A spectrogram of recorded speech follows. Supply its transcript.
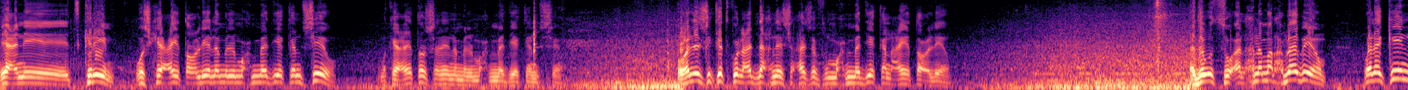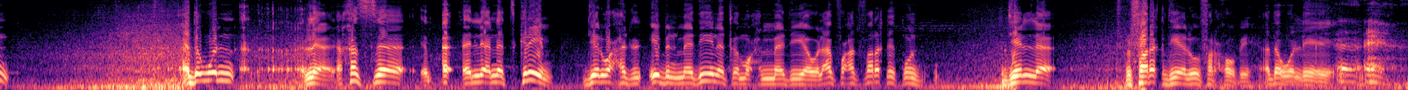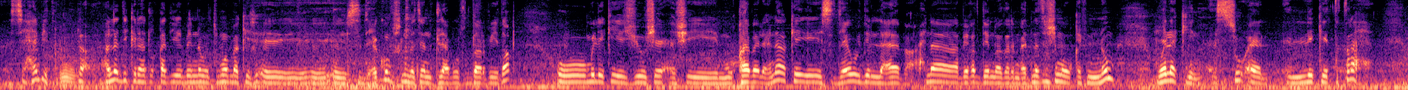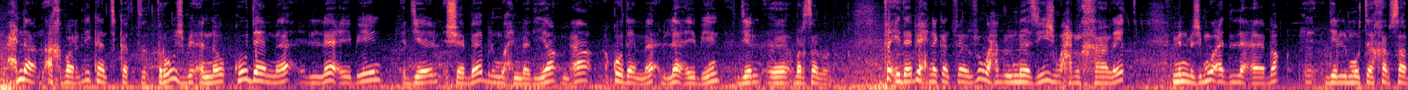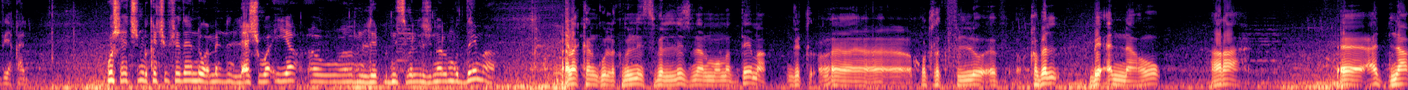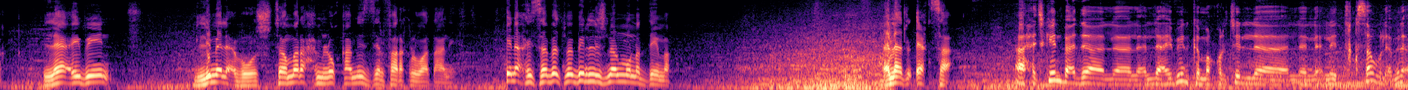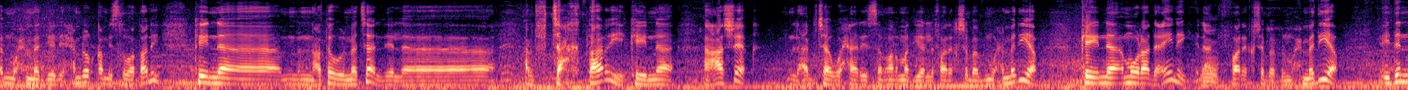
يعني تكريم. واش كيعيطوا علينا من المحمدية كنمشيو؟ ما كيعيطوش علينا من المحمدية كنمشيو. وعلاش كتكون عندنا حنا شي حاجة في المحمدية كنعيطوا عليهم؟ هذا هو السؤال. حنا مرحبا بهم. ولكن هذا هو لا خاص لأن التكريم ديال واحد الابن مدينة المحمدية ولعب في واحد الفريق يكون ديال الفريق ديالو يفرحوا به. هذا هو اللي سي حميد لا على ذكر هذه القضية بأنه أنتم ما كيستدعيكمش مثلا تلعبوا في الدار البيضاء وملي كيجيو شي شي مقابلة هنا كيستدعيو ديال اللعابة. حنا بغض النظر ما عندنا حتى شي موقف منهم ولكن السؤال اللي كيتطرح حنا الأخبار اللي كانت كتروج بأنه قدماء اللاعبين ديال شباب المحمدية مع قدماء اللاعبين ديال آه، برشلونة. فإذا به حنا كنتفرجوا واحد المزيج واحد الخليط من مجموعة اللعابة ديال المنتخب سابقا. واش هادشي ما كتشوفش هذا نوع من العشوائية بالنسبة للجنة المنظمة؟ أنا كنقول لك بالنسبة للجنة المنظمة قلت آه قلت لك في قبل بأنه راه آه عندنا لاعبين اللي ما لعبوش حتى هما راه حملوا قميص ديال الفريق الوطني. كاينة حسابات ما بين اللجنة المنظمة على هذا الإقصاء. حيت كاين بعد ال- ال- اللاعبين كما ال- اللي تقصاو الأبناء المحمديه اللي حملوا القميص الوطني. كاين آه، نعطيو المثال ديال آه، عبد الفتاح خطاري كاين آه، عاشق لعب حتى هو حارس مرمى ديال فريق شباب المحمدية. كاين آه، مراد عيني لعب في فريق شباب المحمدية. اذا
